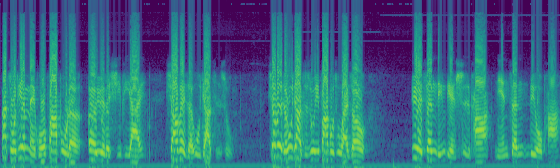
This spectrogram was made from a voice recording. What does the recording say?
那昨天美国发布了二月的 CPI 消费者物价指数，消费者物价指数一发布出来之后，月增零点四趴，年增六趴，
